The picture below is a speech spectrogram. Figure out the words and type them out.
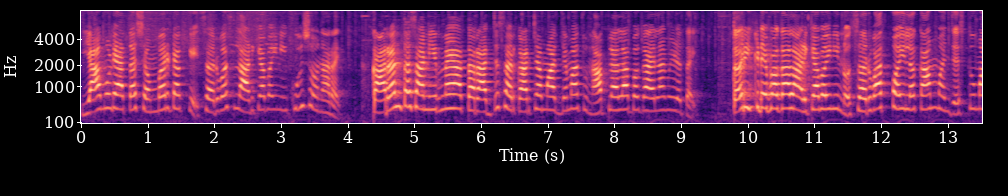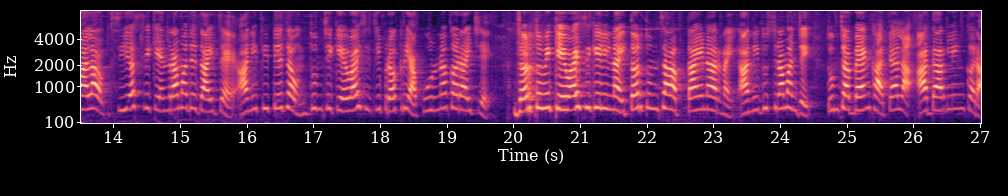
यामुळे आता शंभर टक्के सर्वच लाडक्या बहिणी खुश होणार आहेत. कारण तसा निर्णय आता राज्य सरकारच्या माध्यमातून आपल्याला बघायला मिळत आहे. तर इकडे बघा लाडक्या बहिणीनं सर्वात पहिलं काम म्हणजेच तुम्हाला सी एस सी केंद्रामध्ये जायचं आहे आणि तिथे जाऊन तुमची के वाय सीची प्रक्रिया पूर्ण करायची आहे. जर तुम्ही के वाय सी केली नाही तर तुमचा हप्ता येणार नाही. आणि दुसरं म्हणजे तुमच्या बँक खात्याला आधार लिंक करा.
